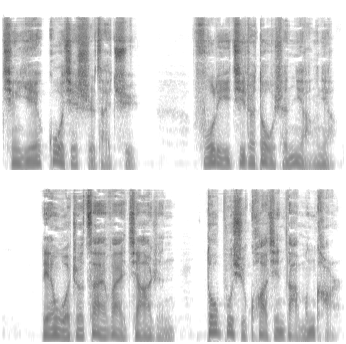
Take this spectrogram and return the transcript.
请爷过些时再去。府里记着斗神娘娘，连我这在外家人都不许跨进大门槛儿。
